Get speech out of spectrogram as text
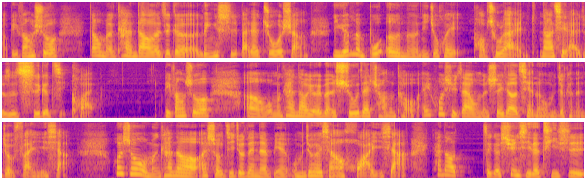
好，比方说，当我们看到了这个零食摆在桌上，你原本不饿呢，你就会跑出来拿起来，就是吃个几块。比方说，呃，我们看到有一本书在床头，诶，或许在我们睡觉前呢，我们就可能就翻一下，或者说我们看到啊手机就在那边，我们就会想要滑一下，看到这个讯息的提示，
